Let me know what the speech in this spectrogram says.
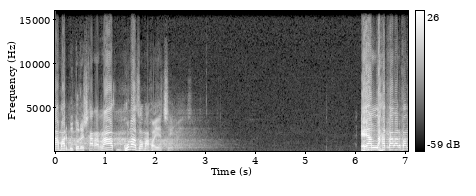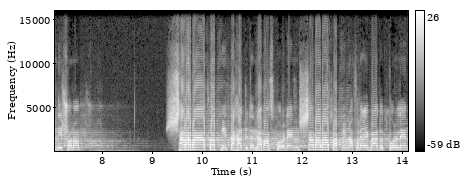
নামার ভিতরে সারা রাত গুণা জমা হয়েছে। এ আল্লাহ তালার বান্দি সনব সারা রাত আপনি তাহাজ্জুদের নামাজ পড়লেন সারা রাত আপনি নফল ইবাদত করলেন।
